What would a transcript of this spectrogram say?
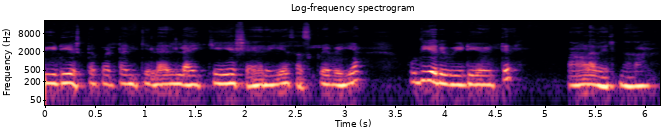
വീഡിയോ ഇഷ്ടപ്പെട്ട എനിക്ക് എല്ലാവരും ലൈക്ക് ചെയ്യുക ഷെയർ ചെയ്യുക സബ്സ്ക്രൈബ് ചെയ്യുക. പുതിയൊരു വീഡിയോ ആയിട്ട് നാളെ വരുന്നതാണ്.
